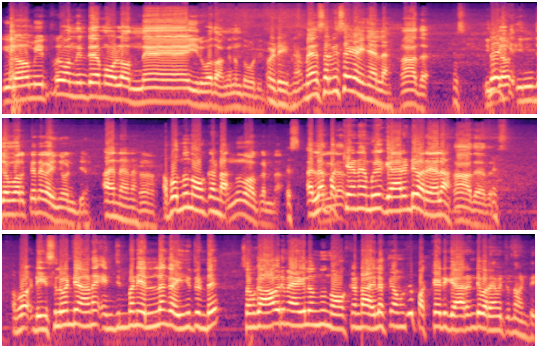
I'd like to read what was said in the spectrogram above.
കിലോമീറ്റർ ഒന്നിന്റെ മുകളിൽ ഒന്നേ ഇരുപതോ അങ്ങനെ എന്തോ ഓടി മേ സർവീസ് കഴിഞ്ഞല്ല? അതെ. ഇഞ്ചൻ വർക്ക് തന്നെ കഴിഞ്ഞ വണ്ടിയാ. അപ്പൊ ഒന്നും നോക്കണ്ട. ഒന്നും നോക്കണ്ട. എല്ലാം പക്കയാണ് നമുക്ക് ഗ്യാരണ്ടി പറയാലോ? അതെ അതെ. അപ്പോൾ ഡീസൽ വണ്ടിയാണ് എഞ്ചിൻ പണി എല്ലാം കഴിഞ്ഞിട്ടുണ്ട്. സോ നമുക്ക് ആ ഒരു മേഖല ഒന്നും നോക്കണ്ട. അതിലൊക്കെ നമുക്ക് പക്കായിട്ട് ഗ്യാരണ്ടി പറയാൻ പറ്റുന്ന വണ്ടി.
